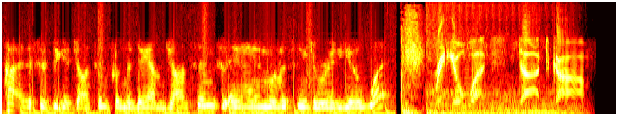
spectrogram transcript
Hi, this is Digga Johnson from the Damn Johnsons, and we're listening to Radio What? RadioWhat.com.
